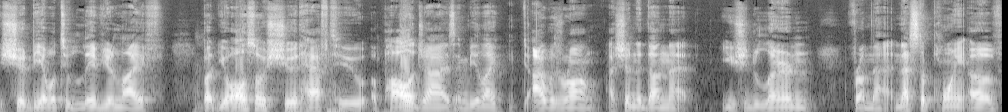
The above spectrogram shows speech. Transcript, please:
should be able to live your life, but you also should have to apologize and be like, I was wrong. I shouldn't have done that. You should learn from that. And that's the point of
